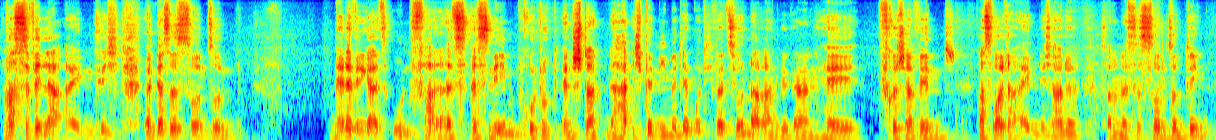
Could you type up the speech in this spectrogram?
was will er eigentlich? Und das ist so, so ein mehr oder weniger als Unfall, als, als Nebenprodukt entstanden. Da hat, ich bin nie mit der Motivation daran gegangen, hey, frischer Wind, was wollt ihr eigentlich alle? Sondern es ist so, ein so ein Ding.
